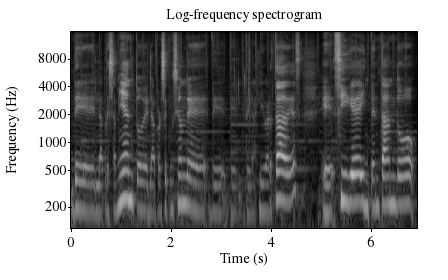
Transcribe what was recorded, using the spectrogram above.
del apresamiento, de la persecución de, las libertades, eh, sigue intentando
